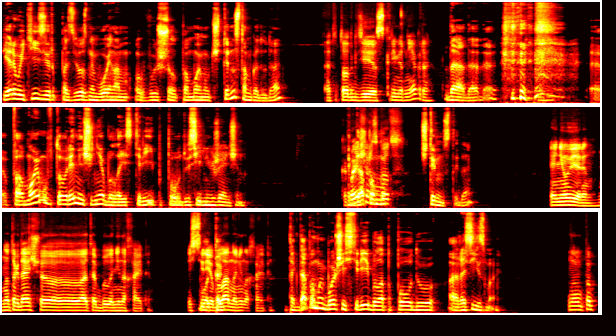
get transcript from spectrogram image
первый тизер по Звездным войнам вышел, по-моему, в 2014 году, да? Это тот, где скример негра? Да, да, да. По-моему, в то время еще не было истерии по поводу сильных женщин. Какой Тогда, еще раз год? 14 да? Я не уверен. Но тогда еще это было не на хайпе. Истерия Вот так- была, но не на хайпе. Тогда, по-моему, больше истерии была по поводу а, расизма. Ну, по-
